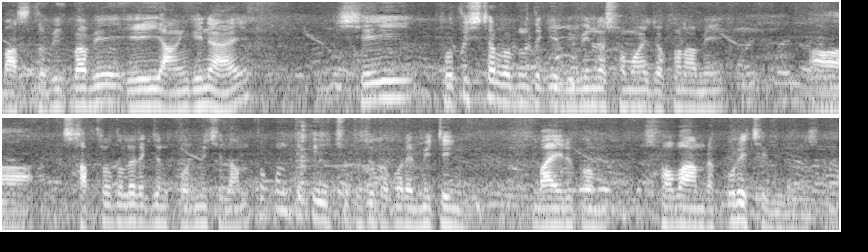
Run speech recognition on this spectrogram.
বাস্তবিকভাবে এই আঙ্গিনায় সেই প্রতিষ্ঠা লগ্ন থেকে বিভিন্ন সময় যখন আমি ছাত্রদলের একজন কর্মী ছিলাম, তখন থেকেই ছোটো ছোটো করে মিটিং বা এরকম সভা আমরা করেছি বিভিন্ন সময়।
